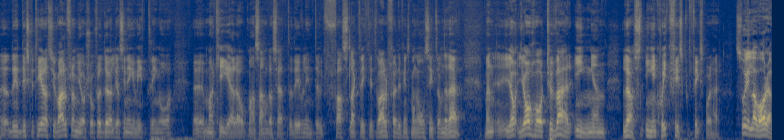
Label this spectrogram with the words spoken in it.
Eh, det diskuteras ju varför de gör så för att dölja sin egen vittring och eh, markera och på massa andra sätt. Det är väl inte fastlagt riktigt varför. Det finns många åsikter om det där. Men eh, jag, jag har tyvärr ingen lösning, ingen quick fix, fix på det här. Så illa var det.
